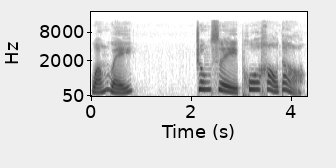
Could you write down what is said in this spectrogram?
王维。终岁颇好道，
